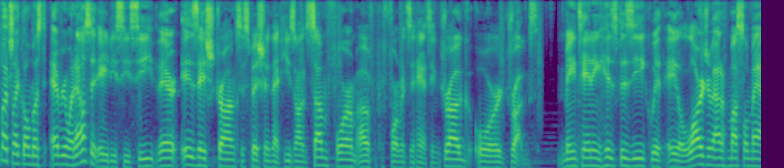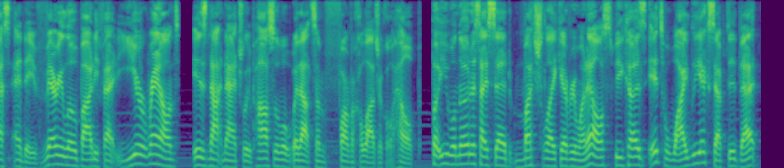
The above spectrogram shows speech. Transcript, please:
Much like almost everyone else at ADCC, there is a strong suspicion that he's on some form of performance enhancing drug or drugs. Maintaining his physique with a large amount of muscle mass and a very low body fat year round is not naturally possible without some pharmacological help. But you will notice I said much like everyone else because it's widely accepted that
